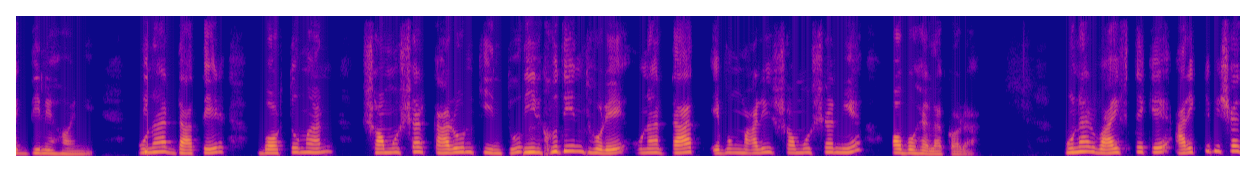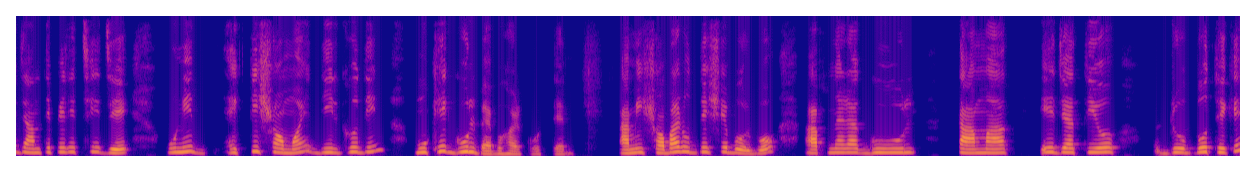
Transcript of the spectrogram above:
একদিনে হয়নি। ওনার দাঁতের বর্তমান সমস্যার কারণ কিন্তু দীর্ঘদিন ধরে উনার দাঁত এবং মাড়ির সমস্যা নিয়ে অবহেলা করা। উনার ওয়াইফ থেকে আরেকটি বিষয় জানতে পেরেছি যে উনি একটি সময় দীর্ঘদিন মুখে গুল ব্যবহার করতেন। আমি সবার উদ্দেশ্যে বলব আপনারা গুল, তামাক এ জাতীয় দ্রব্য থেকে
